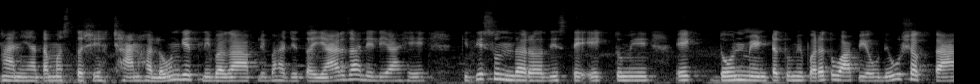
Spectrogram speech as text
आणि आता मस्त अशी छान हलवून घेतली बघा. आपली भाजी तयार झालेली आहे. किती सुंदर दिसते. एक तुम्ही एक दोन मिनटं तुम्ही परत वाफ येऊ देऊ शकता.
